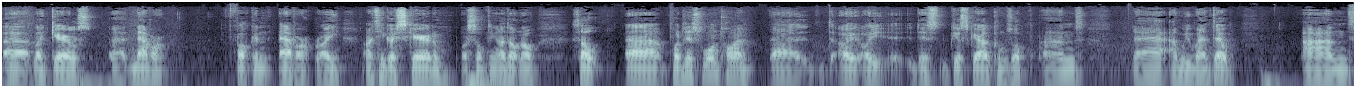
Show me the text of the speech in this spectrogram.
Uh, like girls, uh, never, fucking ever, right? I think I scared them or something. I don't know. So uh, but this one time, uh, I, I this this girl comes up and uh, and we went out, and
